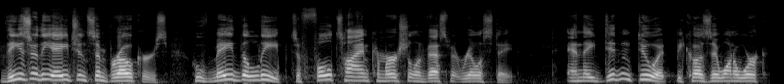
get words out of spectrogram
These are the agents and brokers who've made the leap to full-time commercial investment real estate. And they didn't do it because they want to work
